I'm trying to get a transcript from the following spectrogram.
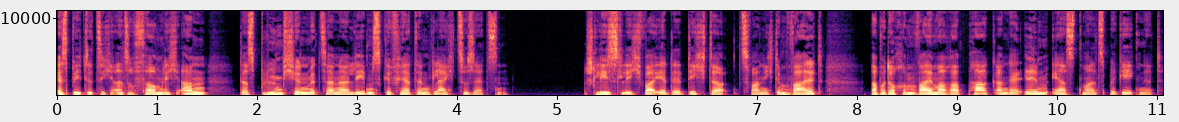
Es bietet sich also förmlich an, das Blümchen mit seiner Lebensgefährtin gleichzusetzen. Schließlich war er der Dichter zwar nicht im Wald, aber doch im Weimarer Park an der Ilm erstmals begegnet.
